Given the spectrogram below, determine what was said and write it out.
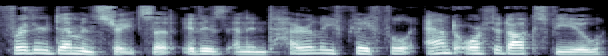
further demonstrates that it is an entirely faithful and orthodox view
